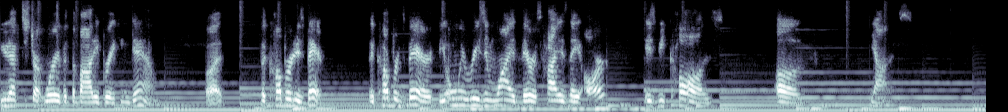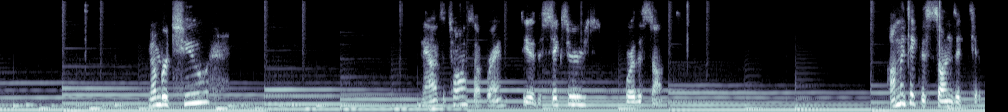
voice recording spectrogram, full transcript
you have to start worrying about the body breaking down. But the cupboard is bare. The cupboard's bare. The only reason why they're as high as they are is because of Giannis. Number two, now it's a toss up, right? It's either the Sixers or the Suns. I'm going to take the Suns at two.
